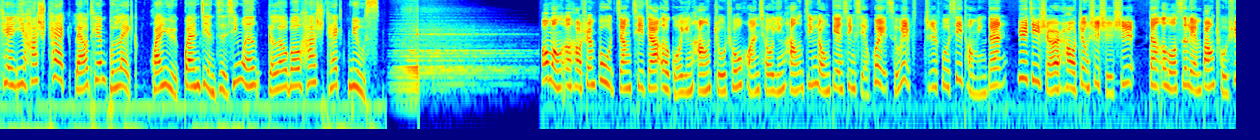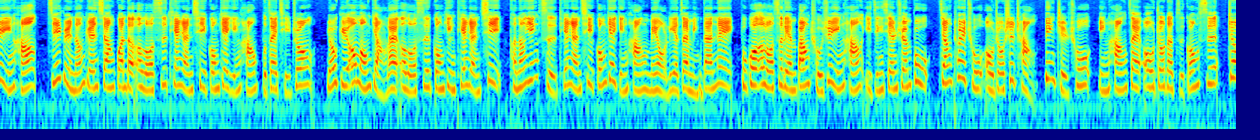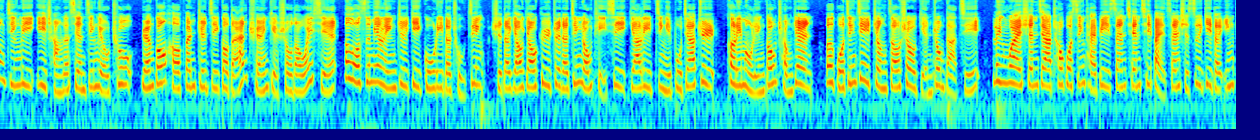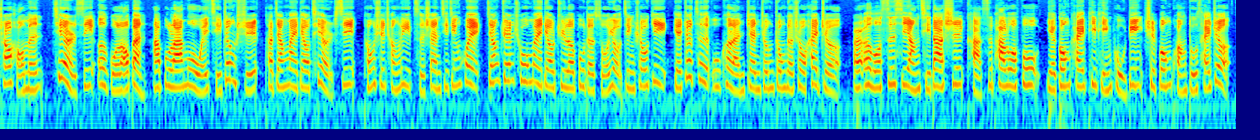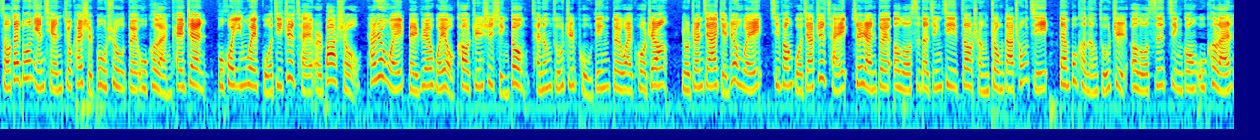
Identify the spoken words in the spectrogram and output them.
天一 hashtag 聊天不累，寰宇关键字新闻 global hashtag news。欧盟二号宣布将七家俄国银行逐出环球银行金融电信协会 SWIFT 支付系统名单，预计十二号正式实施。但俄罗斯联邦储蓄银行及与能源相关的俄罗斯天然气工业银行不在其中。由于欧盟仰赖俄罗斯供应天然气，可能因此天然气工业银行没有列在名单内。不过，俄罗斯联邦储蓄银行已经先宣布将退出欧洲市场，并指出银行在欧洲的子公司正经历异常的现金流出，员工和分支机构的安全也受到威胁。俄罗斯面临日益孤立的处境，使得摇摇欲坠的金融体系压力进一步加剧。克里姆林宫承认，俄国经济正遭受严重打击。另外，身价超过新台币三千七百三十四亿的英超豪门切尔西，俄国老板阿布拉莫维奇证实，他将卖掉切尔西，同时成立慈善基金会，将捐出卖掉俱乐部的所有净收益给这次乌克兰战争中的受害者。而俄罗斯西洋棋大师卡斯帕洛夫也公开批评普丁是疯狂独裁者，早在多年前就开始部署对乌克兰开战，不会因为国际制裁而罢手。他认为，北约唯有靠军事行动才能阻止普丁对外扩张。有专家也认为，西方国家制裁虽然对俄罗斯的经济造成重大冲击，但不可能阻止俄罗斯进攻乌克兰。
